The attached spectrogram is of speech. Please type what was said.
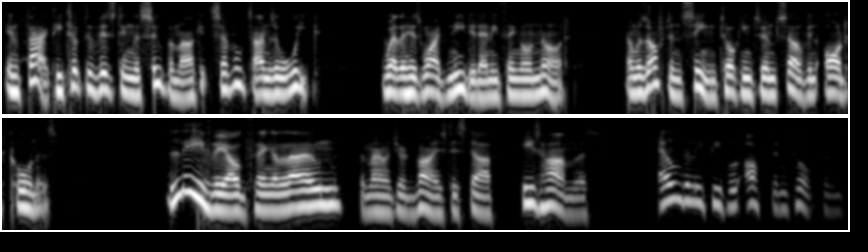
In fact, he took to visiting the supermarket several times a week, whether his wife needed anything or not, and was often seen talking to himself in odd corners. Leave the old thing alone, the manager advised his staff. He's harmless. Elderly people often talk to themselves.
